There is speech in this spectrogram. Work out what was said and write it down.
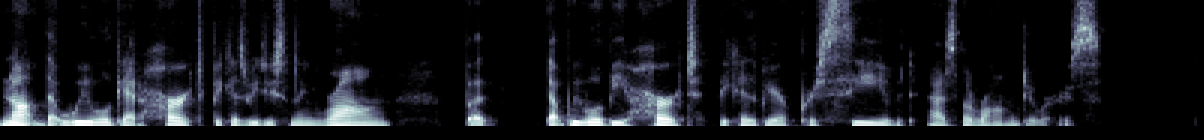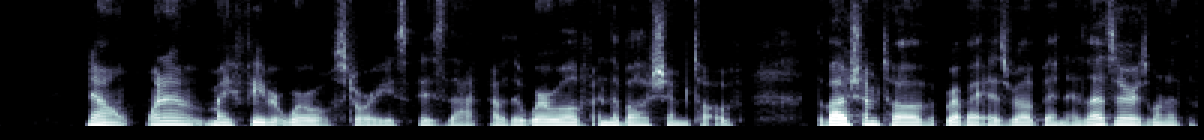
not that we will get hurt because we do something wrong, but that we will be hurt because we are perceived as the wrongdoers. Now, one of my favorite werewolf stories is that of the werewolf and the Baal Shem Tov. The Baal Shem Tov, Rabbi Israel ben Eliezer, is one of the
